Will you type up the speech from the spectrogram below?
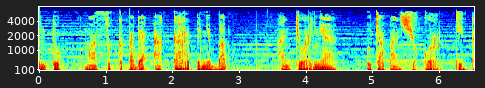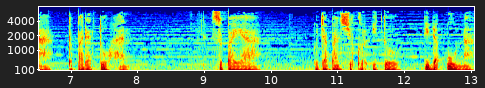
untuk masuk kepada akar penyebab hancurnya ucapan syukur kita kepada Tuhan, supaya ucapan syukur itu tidak punah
